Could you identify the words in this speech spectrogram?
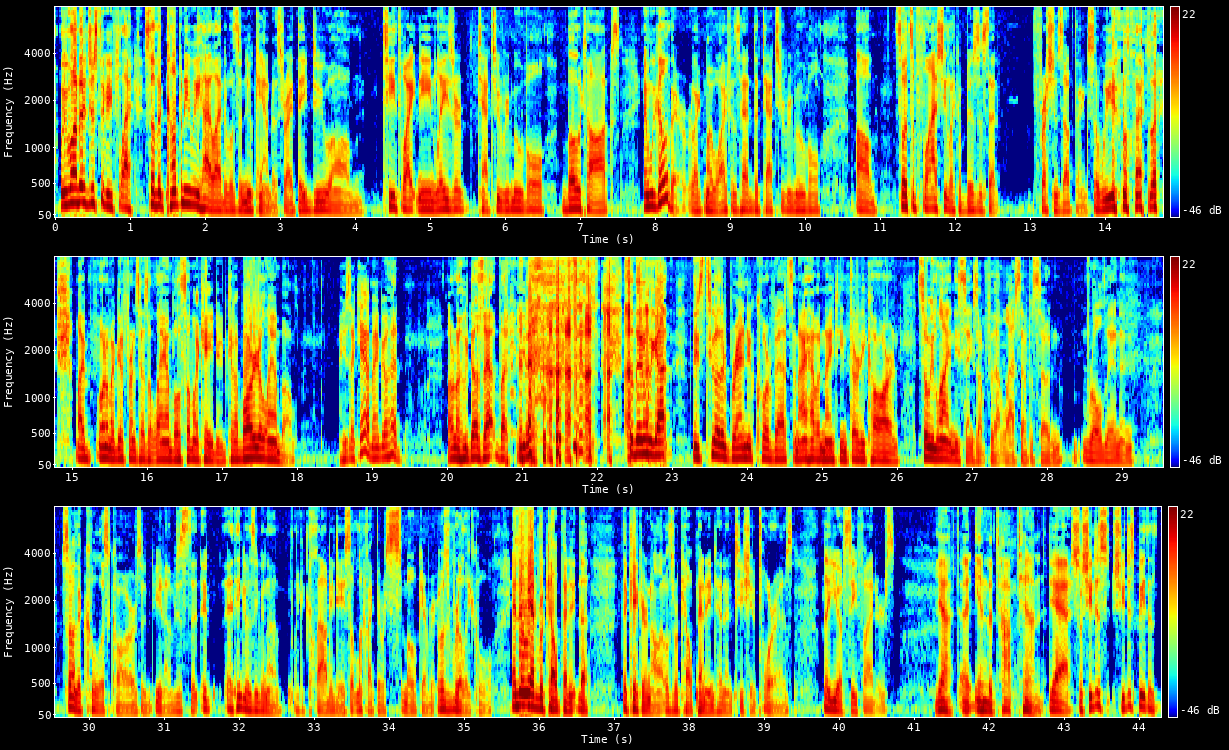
we wanted just to be flat. So the company we highlighted was a new canvas, right? They do um, teeth whitening, laser tattoo removal, Botox, and we go there. Like my wife has had the tattoo removal, um, so it's a flashy like a business that freshens up things. So we, my one of my good friends has a Lambo, so I'm like, hey dude, can I borrow your Lambo? He's like, yeah, man, go ahead. I don't know who does that, but you know. so then we got these two other brand new Corvettes, and I have a 1930 car, and so we lined these things up for that last episode and rolled in and some of the coolest cars, and you know, just it, it, I think it was even a like a cloudy day, so it looked like there was smoke everywhere. It was really cool. And then we had Raquel Penny, the the kicker and all that was Raquel Pennington and Tecia Torres, the UFC fighters. Yeah, uh, in the top ten. Yeah, so she just she just beat the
